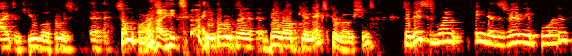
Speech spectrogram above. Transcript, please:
items you will lose uh, some parts, right? and you want to build up your next promotions. So this is one thing that is very important.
